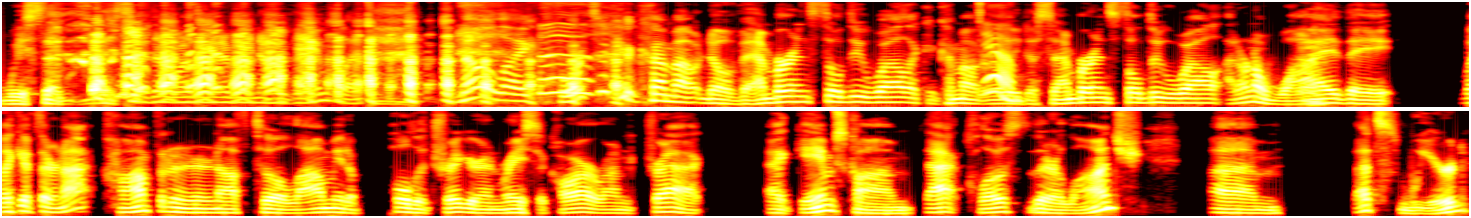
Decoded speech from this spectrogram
we said, they said there wasn't going to be no gameplay. No, like Forza could come out November and still do well. It could come out Yeah. early December and still do well. I don't know why they like if they're not confident enough to allow me to pull the trigger and race a car around the track at Gamescom that close to their launch. Um, that's weird.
